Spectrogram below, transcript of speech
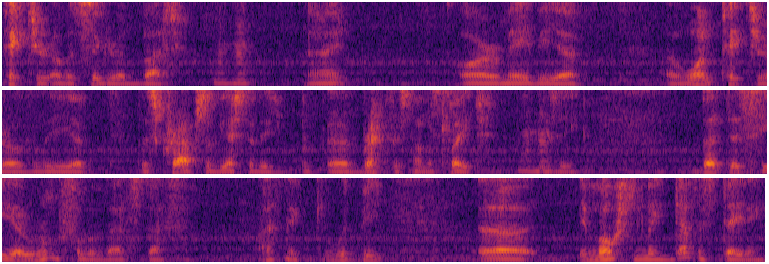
picture of a cigarette butt, hmm all right, or maybe a, a one picture of the uh, the scraps of yesterday's b- uh, breakfast on a plate. You Mhm. see, but to see a room full of that stuff, I think it would be uh, emotionally devastating,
